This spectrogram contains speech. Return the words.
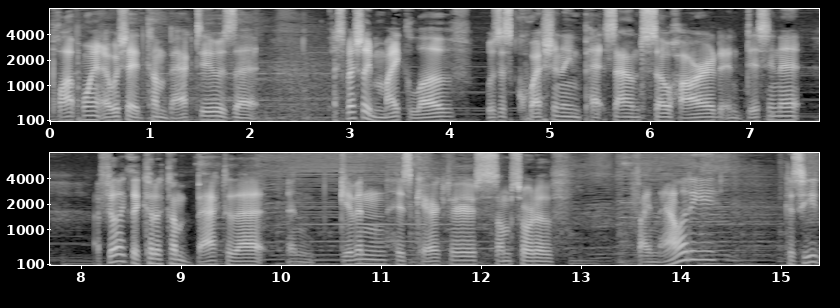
plot point I wish I had come back to is that especially Mike Love was just questioning Pet Sound so hard and dissing it. I feel like they could have come back to that and given his character some sort of finality because he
